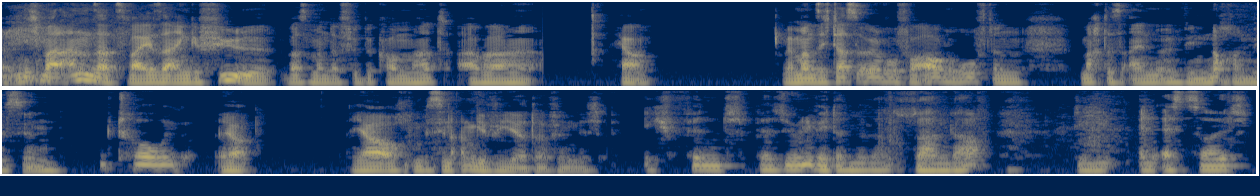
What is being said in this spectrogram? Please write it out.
nicht mal ansatzweise ein Gefühl, was man dafür bekommen hat, aber ja, wenn man sich das irgendwo vor Augen ruft, dann macht es einen irgendwie noch ein bisschen, Trauriger. ja, ja, auch ein bisschen angewidерter, finde ich. Ich finde persönlich, wenn ich das mal so sagen darf, die NS-Zeit,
